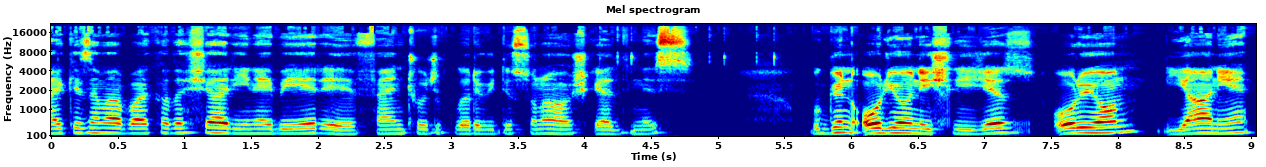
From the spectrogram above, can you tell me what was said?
Herkese merhaba arkadaşlar. Yine bir e, fen çocukları videosuna hoş geldiniz. Bugün Orion işleyeceğiz. Orion yani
